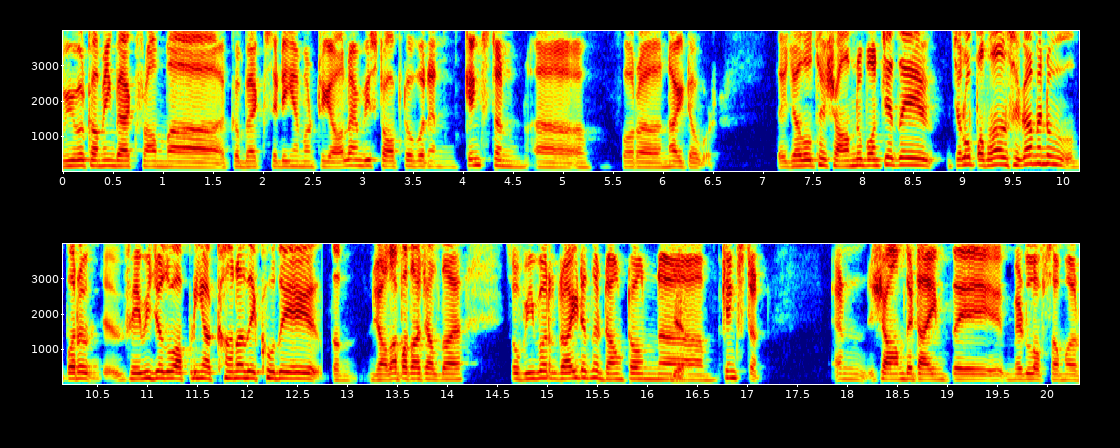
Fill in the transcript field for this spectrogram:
we were coming back from uh, Quebec City and Montreal and we stopped over in Kingston uh, for a night over. ਤੇ ਜਦੋਂ ਉੱਥੇ ਸ਼ਾਮ ਨੂੰ ਪਹੁੰਚੇ ਤੇ ਚਲੋ ਪਤਾ ਸੀਗਾ ਮੈਨੂੰ ਪਰ ਫੇ ਵੀ ਜਦੋਂ ਆਪਣੀਆਂ ਅੱਖਾਂ ਨਾਲ ਦੇਖੋ ਤੇ ਤਾਂ ਜ਼ਿਆਦਾ ਪਤਾ ਚੱਲਦਾ ਹੈ। So we were right in the downtown Kingston and ਸ਼ਾਮ ਦੇ ਟਾਈਮ ਤੇ ਮਿਡਲ ਆਫ ਸਮਰ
